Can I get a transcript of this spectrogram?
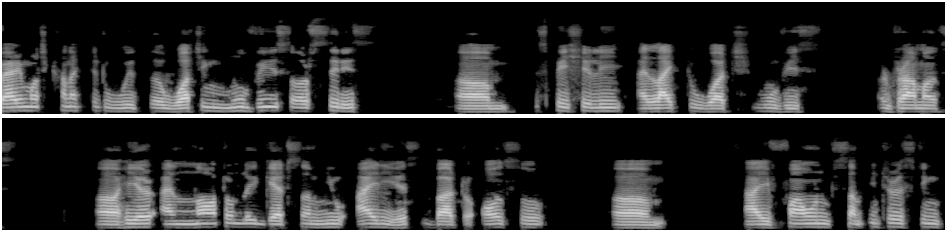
very much connected with uh, watching movies or series. Um, especially, I like to watch movies or dramas. Uh, here, I not only get some new ideas, but also um, I found some interesting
